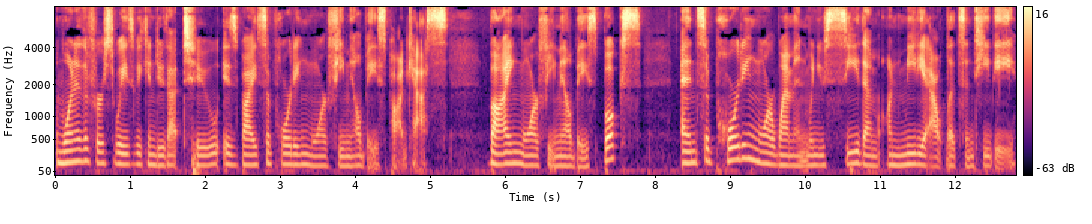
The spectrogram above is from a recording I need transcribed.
one of the first ways we can do that too is by supporting more female based podcasts, buying more female based books, and supporting more women when you see them on media outlets and TV.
